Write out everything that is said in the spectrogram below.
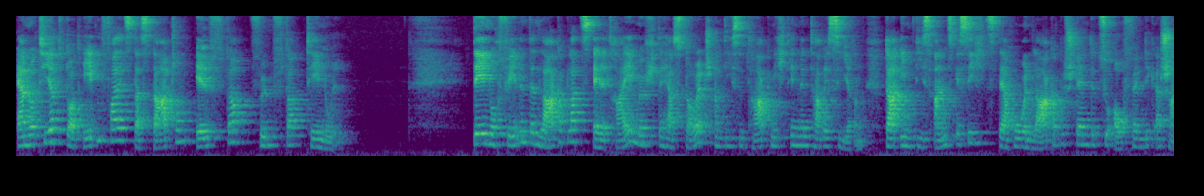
Er notiert dort ebenfalls das Datum 11.05.T0. Den noch fehlenden Lagerplatz L3 möchte Herr Storage an diesem Tag nicht inventarisieren, da ihm dies angesichts der hohen Lagerbestände zu aufwendig erscheint.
